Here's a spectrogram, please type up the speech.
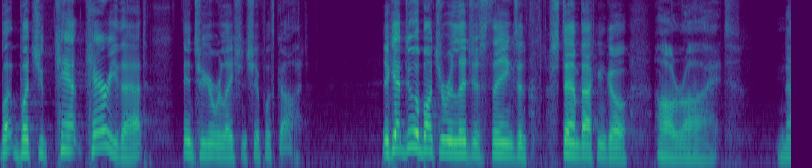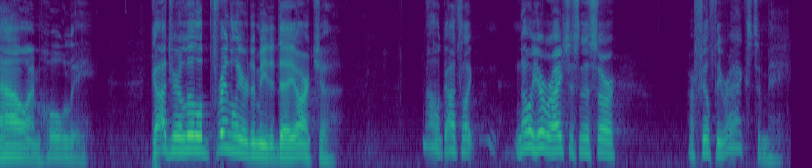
but, but you can't carry that into your relationship with God. You can't do a bunch of religious things and stand back and go, All right, now I'm holy. God, you're a little friendlier to me today, aren't you? No, God's like, No, your righteousness are, are filthy rags to me.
